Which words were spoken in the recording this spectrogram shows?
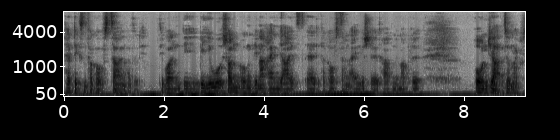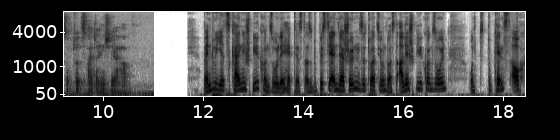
heftigsten Verkaufszahlen. Also die, die, wollen die Wii U schon irgendwie nach einem Jahr jetzt äh, die Verkaufszahlen eingestellt haben im April. Und ja, also Microsoft wird es weiterhin schwer haben. Wenn du jetzt keine Spielkonsole hättest, also du bist ja in der schönen Situation, du hast alle Spielkonsolen und du kennst auch,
